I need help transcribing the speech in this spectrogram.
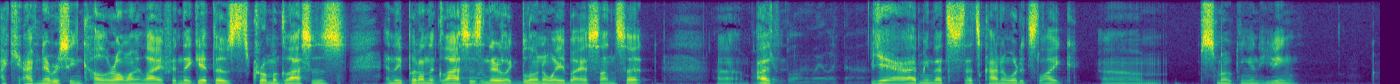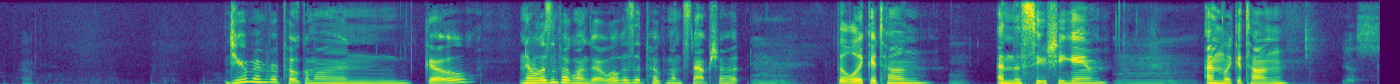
I can't, I've never seen color all my life, and they get those chroma glasses, and they put on the glasses, and they're like blown away by a sunset. Um, I I get blown away like that. yeah, I mean that's that's kind of what it's like, um, smoking and eating. Do you remember Pokemon Go? No, it wasn't Pokemon Go. What was it? Pokemon Snapshot? The Lickitung Mm. and the sushi game. I'm Lickitung Yes,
